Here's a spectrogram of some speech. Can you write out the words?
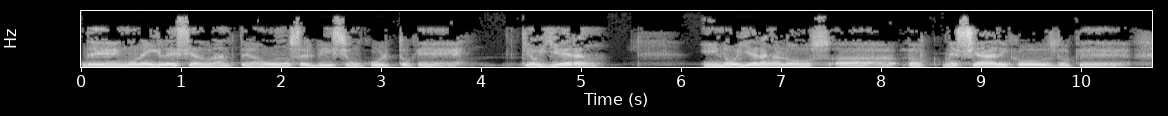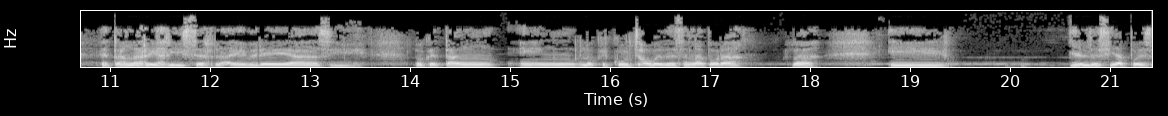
de en una iglesia durante un servicio, un culto que, que oyeran y no oyeran a los, los mesiánicos, los que están las raíces hebreas y los que están en los que escuchan, obedecen la Torah, ¿verdad? Y, él decía, pues,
